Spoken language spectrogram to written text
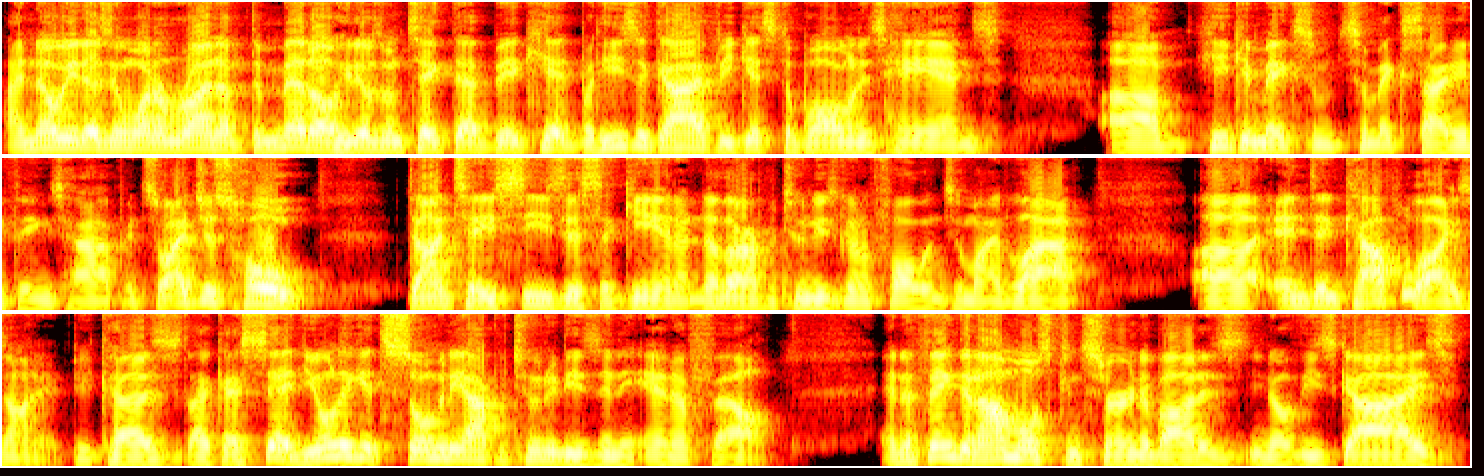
I know he doesn't want to run up the middle. He doesn't want to take that big hit, but he's a guy if he gets the ball in his hands, um, he can make some some exciting things happen. So I just hope Dante sees this again. Another opportunity is going to fall into my lap uh, and then capitalize on it. Because, like I said, you only get so many opportunities in the NFL. And the thing that I'm most concerned about is, you know, these guys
